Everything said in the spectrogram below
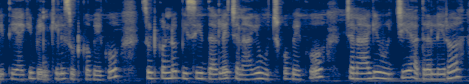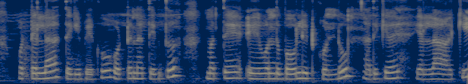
ರೀತಿಯಾಗಿ ಬೆಂಕಿಲಿ ಸುಟ್ಕೋಬೇಕು. ಸುಟ್ಕೊಂಡು ಬಿಸಿ ಇದ್ದಾಗಲೇ ಚೆನ್ನಾಗಿ ಉಜ್ಕೋಬೇಕು. ಚೆನ್ನಾಗಿ ಉಜ್ಜಿ ಅದರಲ್ಲಿರೋ ಹೊಟ್ಟೆಲ್ಲ ತೆಗಿಬೇಕು. ಹೊಟ್ಟೆನ ತೆಗೆದು ಮತ್ತು ಒಂದು ಬೌಲ್ ಇಟ್ಕೊಂಡು ಅದಕ್ಕೆ ಎಲ್ಲ ಹಾಕಿ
